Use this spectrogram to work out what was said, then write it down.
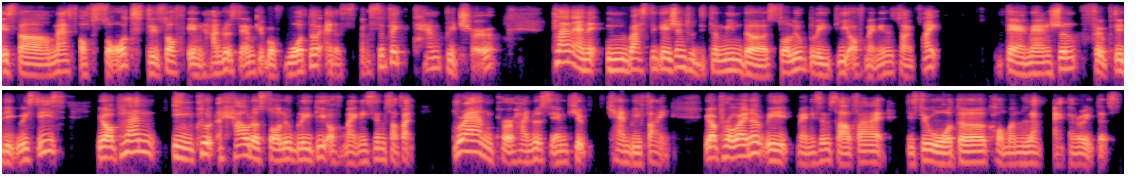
is the mass of salt dissolved in 100 cm cube of water at a specific temperature. Plan an investigation to determine the solubility of magnesium sulfide. Dimension 50 degrees C. Your plan include how the solubility of magnesium sulfide gram per 100 cm cube can be found. You are provided with magnesium sulfide, distilled water, common lab apparatus.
